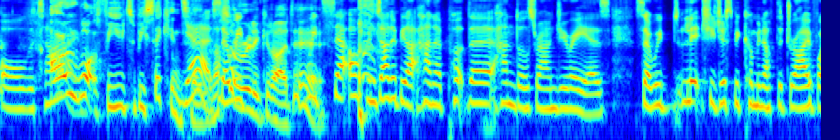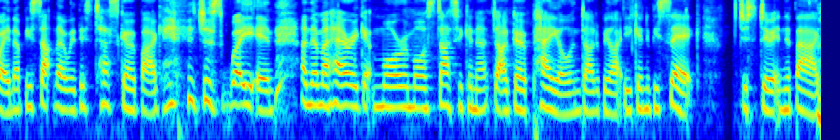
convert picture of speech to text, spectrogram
all the oh, time. Oh, what for you to be sick into? Yeah, that's so a really good idea. We'd set off, and Dad would be like, "Hannah, put the handles around your ears." So we'd literally just be coming off the driveway, and I'd be sat there with this Tesco bag, just waiting, and then my hair would get more and more static, and I'd I'd go pale, and Dad would be like, "You're going to be sick." Just do it in the bag.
